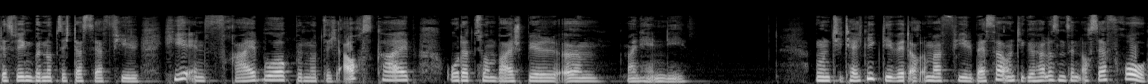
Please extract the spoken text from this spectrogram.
Deswegen benutze ich das sehr viel. Hier in Freiburg benutze ich auch Skype oder zum Beispiel ähm, mein Handy. Und die Technik, die wird auch immer viel besser und die Gehörlosen sind auch sehr froh,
